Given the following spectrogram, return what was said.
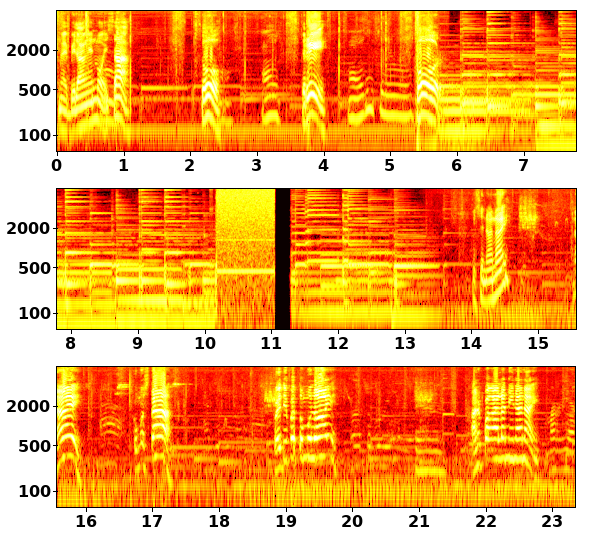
Nay, bilangin mo. Isa, two, Ay, three, thank you. four. Si nanay? Nay! Kumusta? Pwede ba tumuloy? Ano pangalan ni nanay? Maria.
